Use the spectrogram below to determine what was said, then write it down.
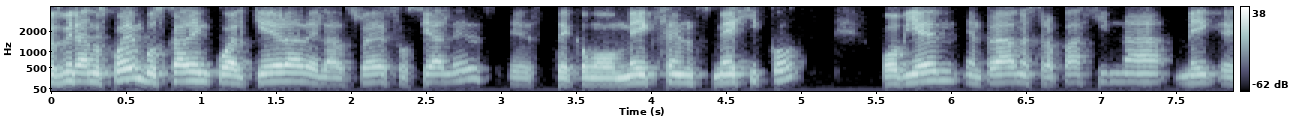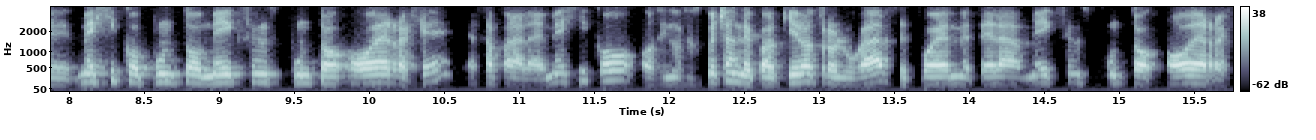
Pues mira, nos pueden buscar en cualquiera de las redes sociales, este, como Make Sense México, o bien entrar a nuestra página eh, mexico.makesense.org, esa para la de México, o si nos escuchan de cualquier otro lugar, se pueden meter a makesense.org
